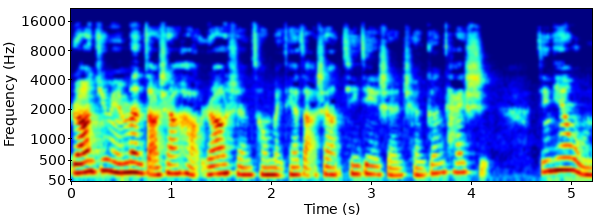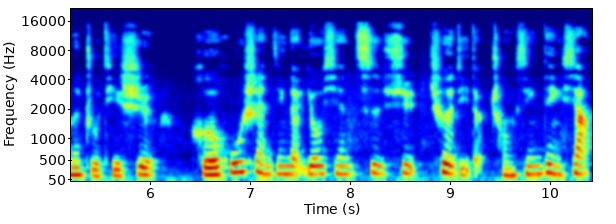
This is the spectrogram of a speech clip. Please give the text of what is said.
荣耀居民们，早上好！荣耀神从每天早上亲近神、晨更开始。今天我们的主题是合乎圣经的优先次序，彻底的重新定向，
